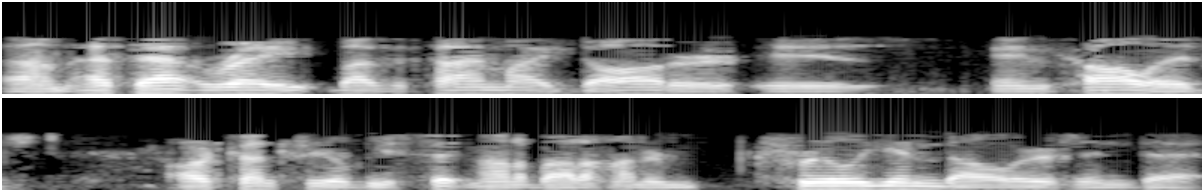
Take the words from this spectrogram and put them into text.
Um, at that rate, by the time my daughter is in college, our country will be sitting on about a hundred trillion dollars in debt,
